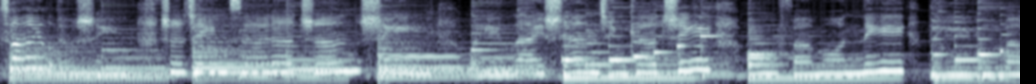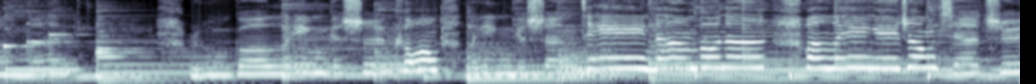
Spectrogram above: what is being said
退流行，是金色的真心。未来先进科技无法模拟你拥抱暖意。如果另个时空，另个身体，能不能换另一种结局？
